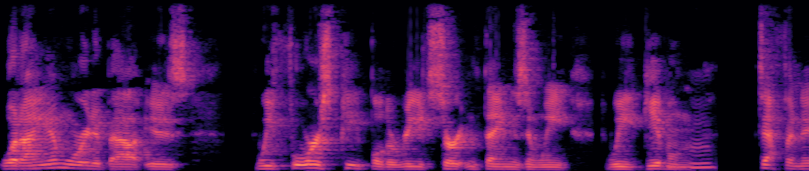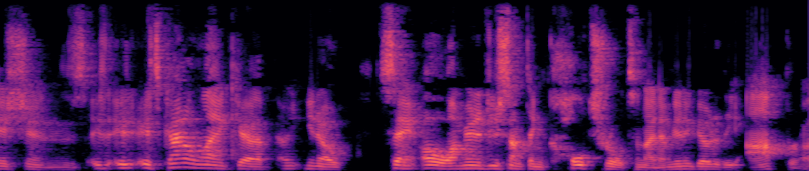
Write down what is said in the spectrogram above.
what I am worried about is we force people to read certain things and we we give them Mhm. definitions. It's, it's kind of like uh, you know saying, "Oh, I'm going to do something cultural tonight. I'm going to go to the opera."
